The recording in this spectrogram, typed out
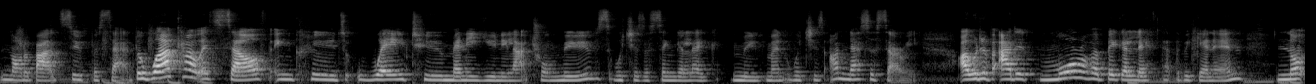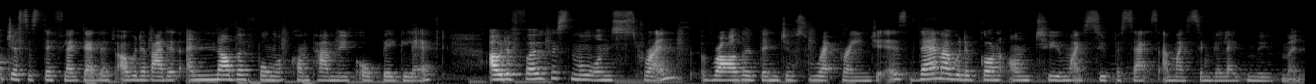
not a bad superset. The workout itself includes way too many unilateral moves, which is a single leg movement, which is unnecessary. I would have added more of a bigger lift at the beginning, not just a stiff leg deadlift. I would have added another form of compound move or big lift. I would have focused more on strength rather than just rep ranges. Then I would have gone on to my supersets and my single leg movement.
